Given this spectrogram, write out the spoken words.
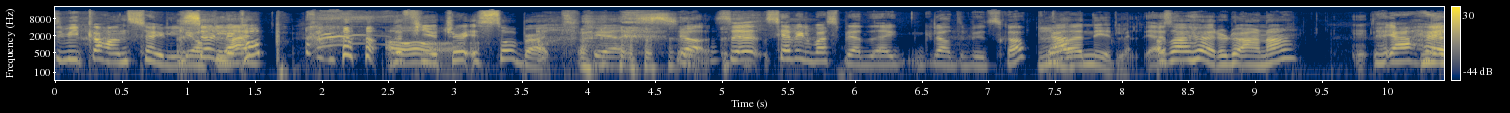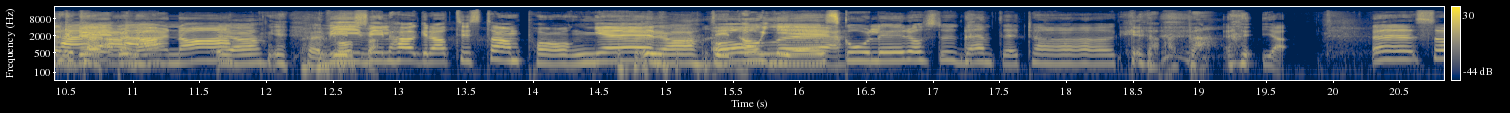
du vil ikke ha en sølje oppi. Søljekopp. The future is so bright. Yes. Ja, så, så jeg vil bare spre det glade budskap. Ja, det er nydelig. Og så hører du Erna? Ja, hører du Erna? Erna. Ja. Vi vil ha gratis tamponger. Ja. Til Oh, alle yeah. skoler og studenter, takk. Ja. Eh, så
